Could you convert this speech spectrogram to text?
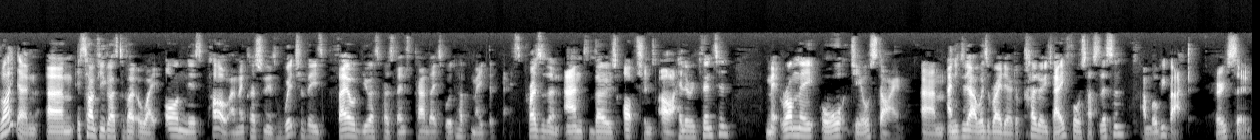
Right then, um, it's time for you guys to vote away on this poll, and the question is: which of these failed U.S. presidential candidates would have made the best president? And those options are Hillary Clinton, Mitt Romney, or Jill Stein. Um, and you can do that at wizardradio.co.uk forward slash listen, and we'll be back very soon.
